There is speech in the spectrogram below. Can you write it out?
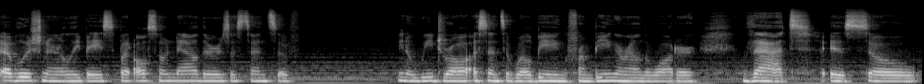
evolutionarily based, but also now there's a sense of, you know, we draw a sense of well being from being around the water that is so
